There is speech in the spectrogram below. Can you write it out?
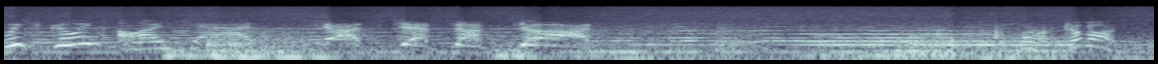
What's going on, Dad? Just get the gun! All right, come on!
